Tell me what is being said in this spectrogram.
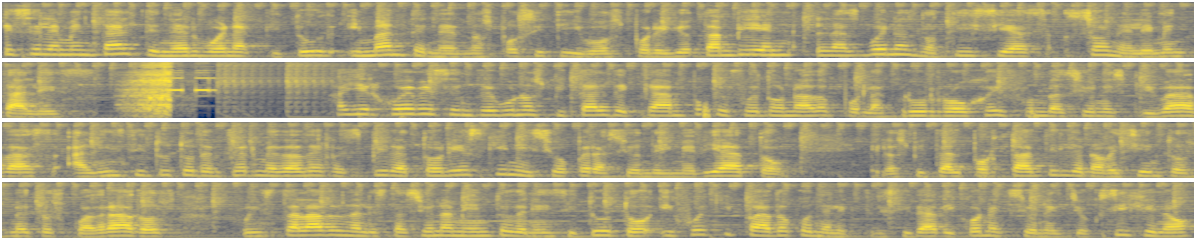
Es elemental tener buena actitud y mantenernos positivos, por ello también las buenas noticias son elementales. Ayer jueves entregó un hospital de campo que fue donado por la Cruz Roja y fundaciones privadas al Instituto de Enfermedades Respiratorias que inició operación de inmediato. El hospital portátil de 900 metros cuadrados fue instalado en el estacionamiento del instituto y fue equipado con electricidad y conexiones de oxígeno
